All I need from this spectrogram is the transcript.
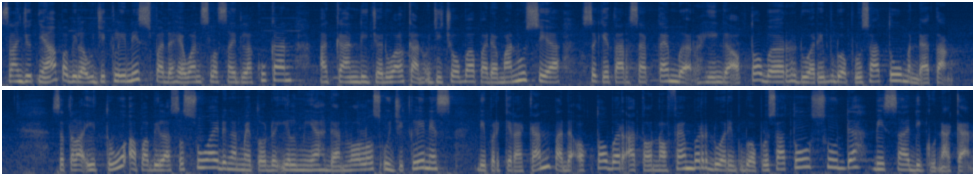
Selanjutnya, apabila uji klinis pada hewan selesai dilakukan, akan dijadwalkan uji coba pada manusia sekitar September hingga Oktober 2021 mendatang. Setelah itu, apabila sesuai dengan metode ilmiah dan lolos uji klinis, diperkirakan pada Oktober atau November 2021 sudah bisa digunakan.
